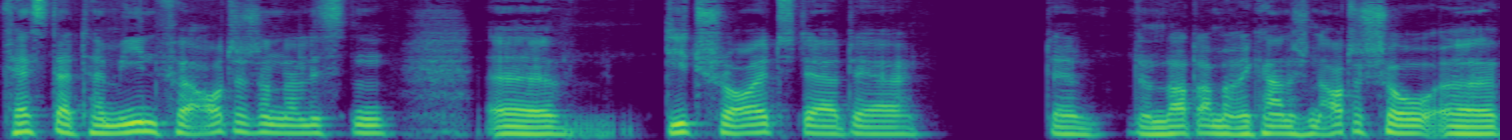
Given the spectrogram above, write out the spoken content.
fester Termin für Autojournalisten äh, Detroit, der der der, der nordamerikanischen Autoshow äh,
